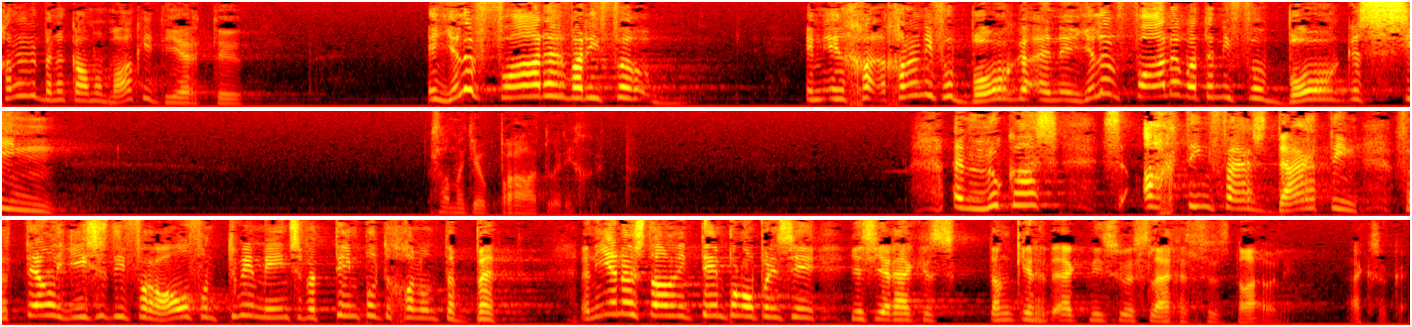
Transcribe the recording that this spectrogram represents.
"Gaan in die binnekamer, maak die deur toe. En julle Vader wat die ver en en gaan gaan in die verborge in en julle Vader wat in die verborge sien sal met jou praat oor die goed." In Lukas 18 vers 13 vertel Jesus die verhaal van twee mense wat tempel toe gaan om te bid. En die een nou staan in die tempel op en sê, "Jesus Here, ek is dankie dat ek nie so sleg is soos daai ou nie. Ek's okay."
